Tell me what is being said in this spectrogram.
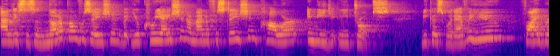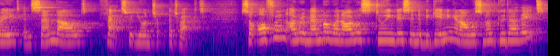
And this is another conversation, but your creation and manifestation power immediately drops. Because whatever you vibrate and send out, that's what you attract. So often I remember when I was doing this in the beginning and I was not good at it.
